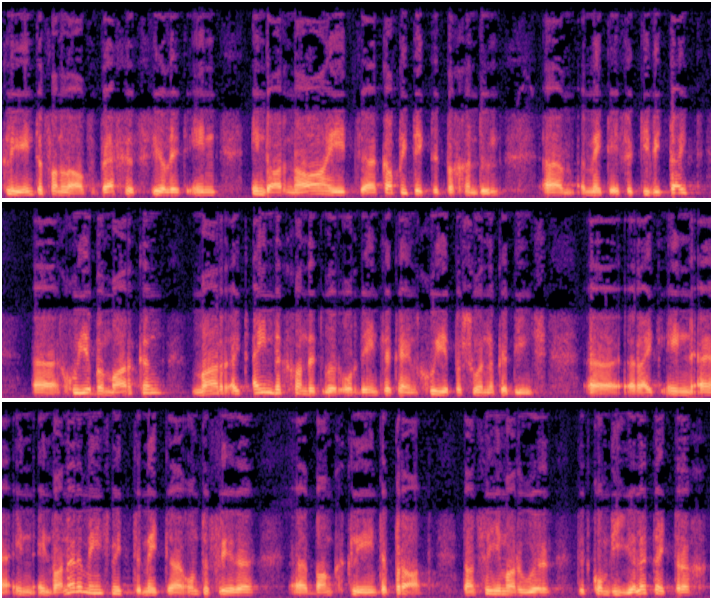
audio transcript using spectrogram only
kliënte van hulle af weggesteel het en en daarna het uh, Capitec dit begin doen um, met effektiwiteit, uh, goeie bemarking, maar uiteindelik gaan dit oor ordentlike en goeie persoonlike diens uh ryk en uh, en en wanneer 'n mens met met uh, ontevrede uh, bankkliënte praat, dan sê jy maar hoor, dit kom die hele tyd terug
